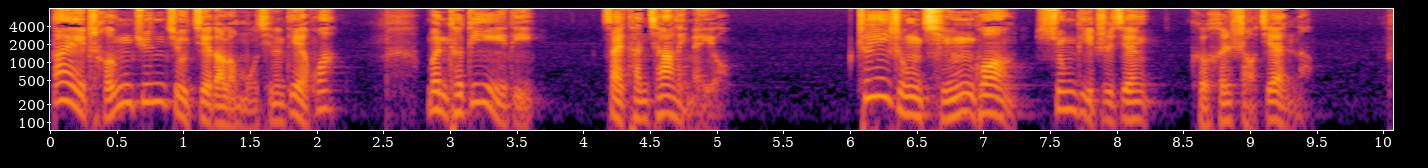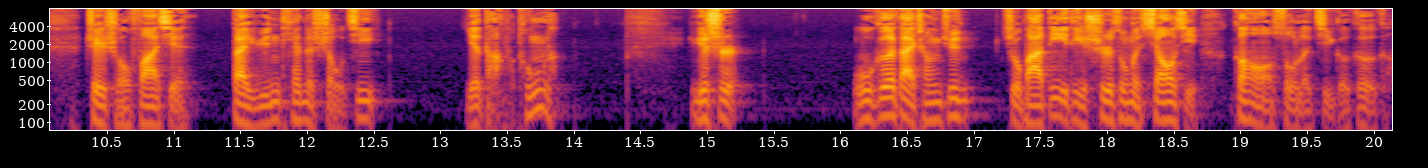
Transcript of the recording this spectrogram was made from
戴成军就接到了母亲的电话，问他弟弟在他家里没有。这种情况兄弟之间可很少见呢。这时候发现戴云天的手机也打不通了，于是五哥戴成军就把弟弟失踪的消息告诉了几个哥哥。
